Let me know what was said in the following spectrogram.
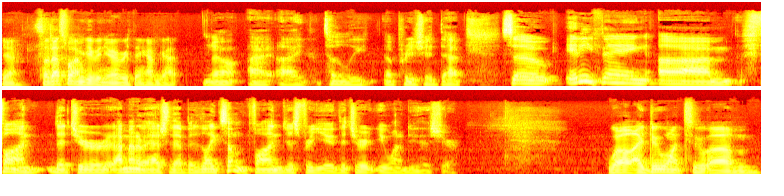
yeah so that's why i'm giving you everything i've got No, I, I totally appreciate that. So, anything um, fun that you're, I might have asked you that, but like something fun just for you that you're, you want to do this year? Well, I do want to um,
